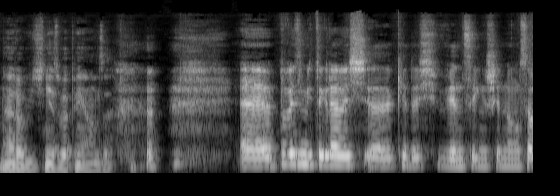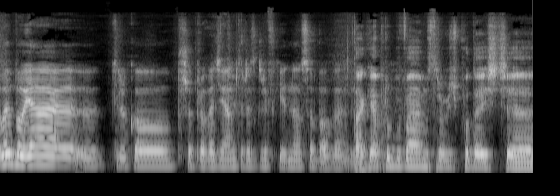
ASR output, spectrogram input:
robić niezłe pieniądze. E, powiedz mi, ty grałeś e, kiedyś więcej niż jedną osobę, bo ja e, tylko przeprowadziłam te rozgrywki jednoosobowe. Tak, ja próbowałem zrobić podejście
